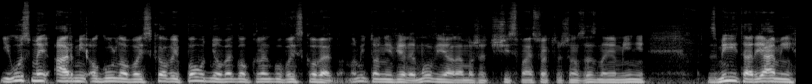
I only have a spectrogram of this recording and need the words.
i 8 Armii Ogólnowojskowej Południowego Okręgu Wojskowego. No mi to niewiele mówi, ale może ci z Państwa, którzy są zaznajomieni z militariami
